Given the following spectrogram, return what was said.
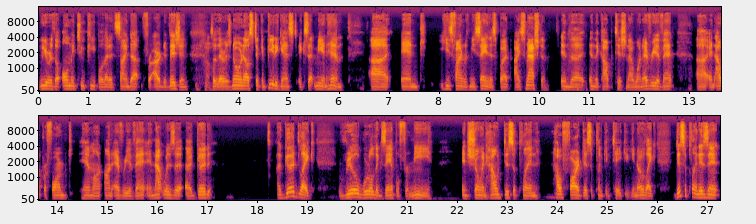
we were the only two people that had signed up for our division. So there was no one else to compete against except me and him. Uh, and he's fine with me saying this, but I smashed him in the in the competition. I won every event uh, and outperformed him on, on every event, and that was a, a good a good like real world example for me in showing how discipline how far discipline can take you you know? Like discipline isn't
